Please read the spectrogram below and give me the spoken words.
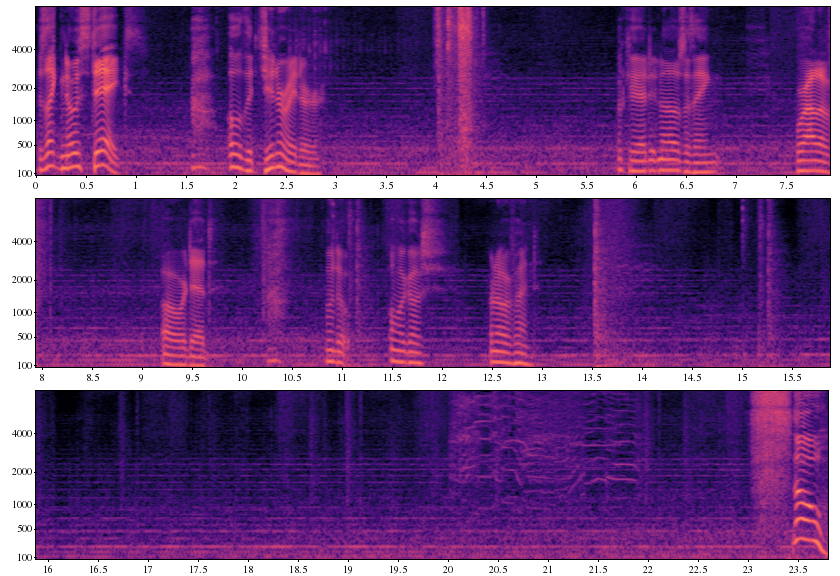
There's like no sticks. Oh, the generator. Okay, I didn't know that was a thing. We're out of... Oh, we're dead. Oh no. Oh my gosh. Oh no, we're fine. No!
